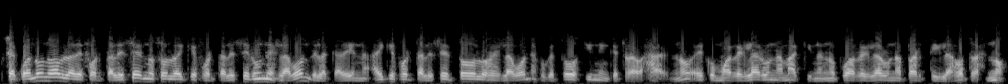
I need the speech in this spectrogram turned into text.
O sea, cuando uno habla de fortalecer, no solo hay que fortalecer un eslabón de la cadena, hay que fortalecer todos los eslabones porque todos tienen que trabajar, ¿no? Es como arreglar una máquina, no puedo arreglar una parte y las otras no.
